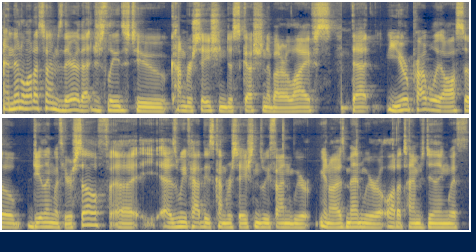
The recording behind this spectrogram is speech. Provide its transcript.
and then a lot of times there that just leads to conversation discussion about our lives that you're probably also dealing with yourself. Uh, as we've had these conversations we find we're you know as men we're a lot of times dealing with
